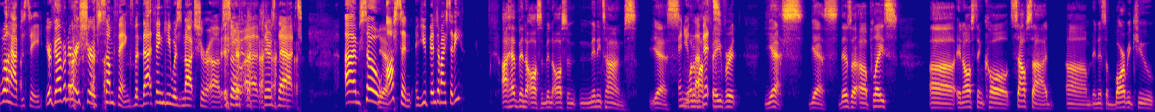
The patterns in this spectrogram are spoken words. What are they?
We'll have to see. Your governor is sure of some things, but that thing he was not sure of. So uh, there's that. Um. So Yeah. Austin, have you been to my city? I have been to Austin, been to Austin many times. Yes. And you One love of my it? favorite. Yes. Yes. There's a, a place uh, in Austin called Southside, um, and it's a barbecue.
